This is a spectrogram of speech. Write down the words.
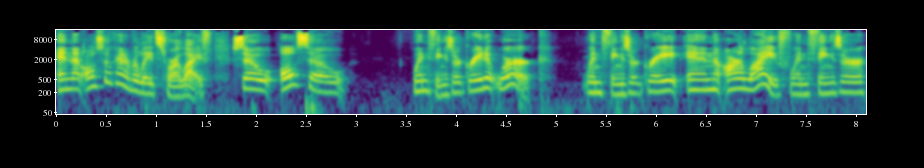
And that also kind of relates to our life. So also when things are great at work, when things are great in our life, when things are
